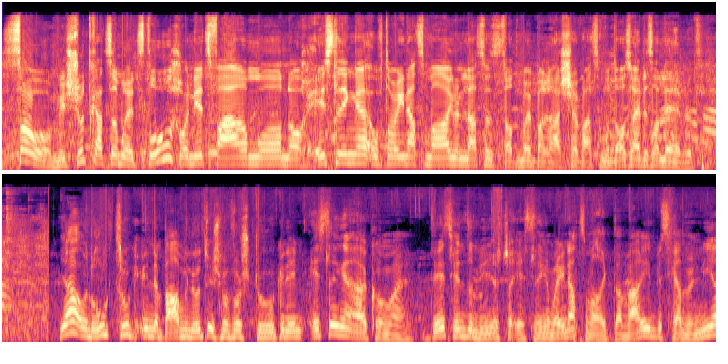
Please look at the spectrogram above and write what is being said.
So, mit Stuttgart sind wir jetzt durch und jetzt fahren wir nach Esslingen auf der Weihnachtsmarkt und lassen uns dort mal überraschen, was wir da so alles erleben. Ja, und ruckzuck in ein paar Minuten ist man von Stuttgart in Esslingen angekommen. Das hinter mir ist der Esslingen Weihnachtsmarkt. Da war ich bisher noch nie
